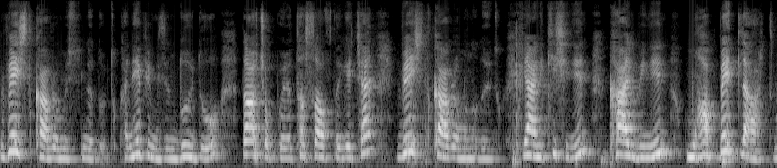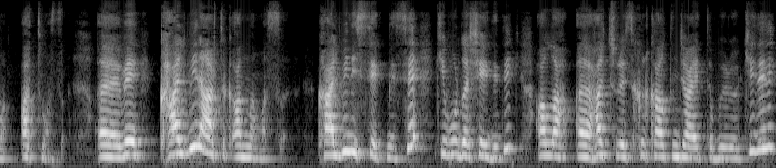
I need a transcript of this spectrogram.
veşt kavramı üstünde durduk. Hani hepimizin duyduğu daha çok böyle tasavvufta geçen veşt kavramını duyduk. Yani kişinin kalbinin muhabbetle artma, atması ee, ve kalbin artık anlaması kalbin hissetmesi ki burada şey dedik Allah e, Hac suresi 46. ayette buyuruyor ki dedik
